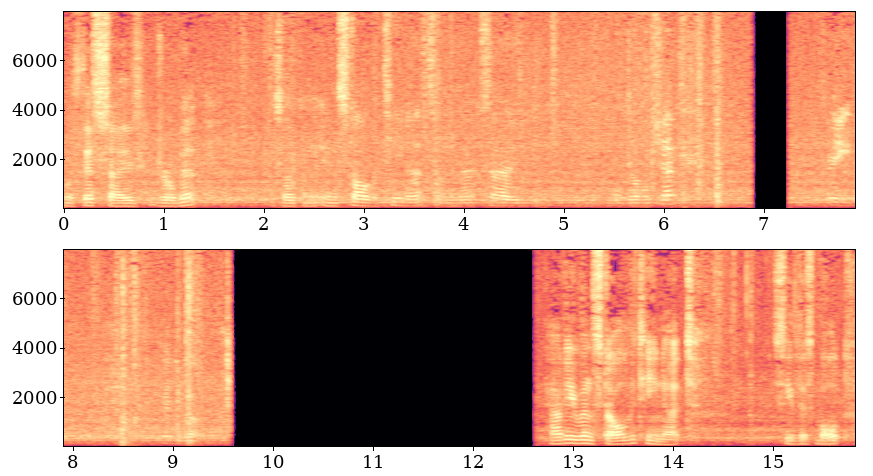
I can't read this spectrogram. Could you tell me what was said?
with this side drill bit so I can install the T-nuts on the back side. Double check. How do you install the T-nut? See this bolt?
